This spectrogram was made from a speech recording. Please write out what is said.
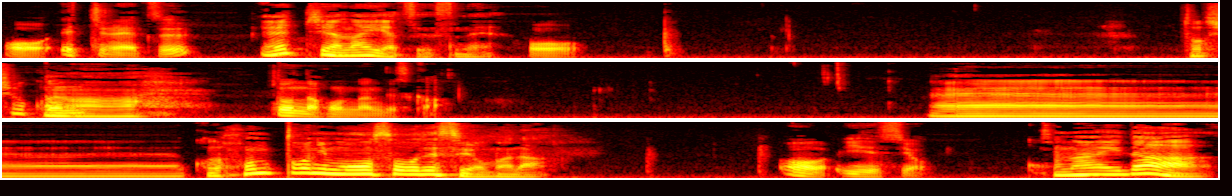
おエッチなやつエッチじゃないやつですね。おどうしようかな。どんな本なんですか？えー、これ本当に妄想ですよ、まだ。あいいですよ。この間、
